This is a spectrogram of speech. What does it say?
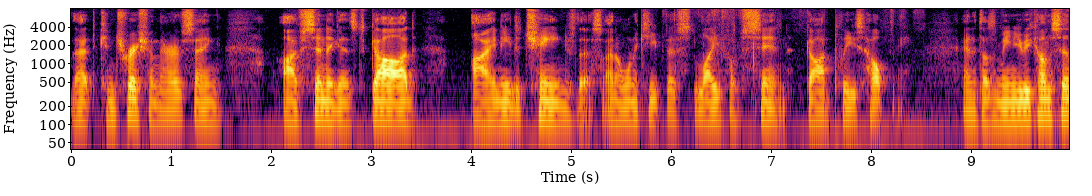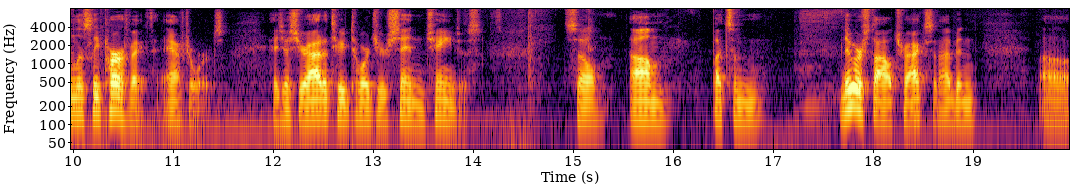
that contrition there of saying, I've sinned against God. I need to change this. I don't want to keep this life of sin. God, please help me. And it doesn't mean you become sinlessly perfect afterwards. It's just your attitude towards your sin changes. So, um, but some newer style tracks that I've been uh,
